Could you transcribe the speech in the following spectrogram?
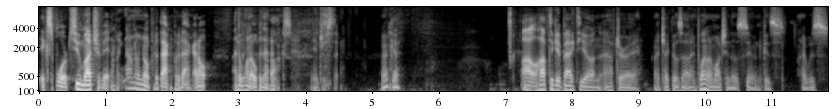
explore too much of it. I'm like, no, no, no, put it back, put it mm-hmm. back. I don't, I don't want to open that box. Interesting. Okay. I'll have to get back to you on after I I check those out. I plan on watching those soon because I was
